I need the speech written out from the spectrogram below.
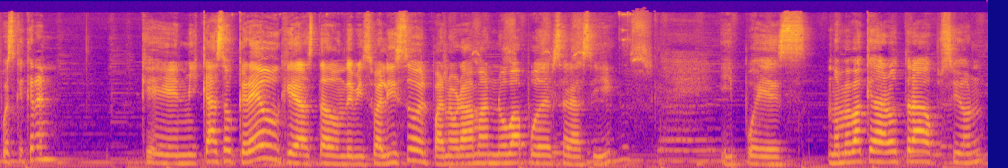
Pues, ¿qué creen? Que en mi caso creo que hasta donde visualizo el panorama no va a poder ser así. Y pues no me va a quedar otra opción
